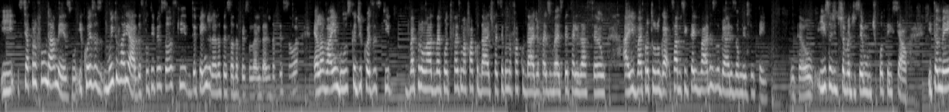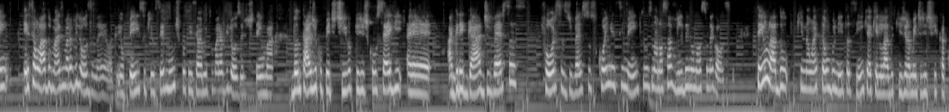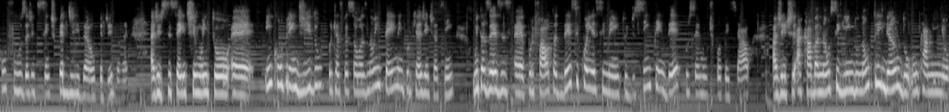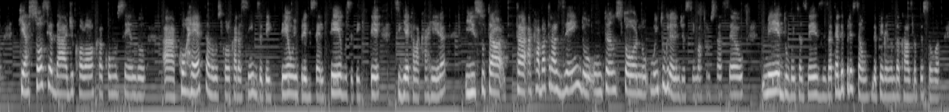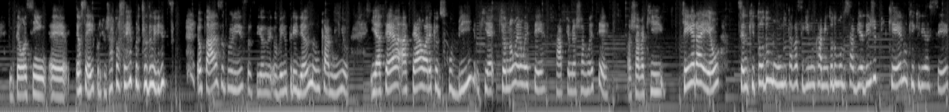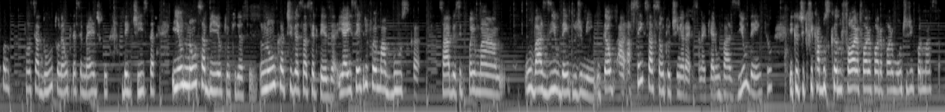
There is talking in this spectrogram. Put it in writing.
e se aprofundar mesmo. E coisas muito variadas. Então, tem pessoas que, depende né, da pessoa, da personalidade da pessoa, ela vai em busca de coisas que vai para um lado, vai para outro, faz uma faculdade, faz segunda faculdade, faz uma especialização, aí vai para outro lugar. Sabe assim, tem vários lugares ao mesmo tempo. Então, isso a gente chama de ser multipotencial. E também esse é o lado mais maravilhoso, né? Eu penso que o ser multipotencial é muito maravilhoso. A gente tem uma vantagem competitiva porque a gente consegue é, agregar diversas forças, diversos conhecimentos na nossa vida e no nosso negócio. Tem o lado que não é tão bonito assim, que é aquele lado que geralmente a gente fica confusa, a gente se sente perdida ou perdida, né? A gente se sente muito é, incompreendido porque as pessoas não entendem por que a gente é assim muitas vezes é, por falta desse conhecimento de se entender por ser multipotencial, a gente acaba não seguindo, não trilhando um caminho que a sociedade coloca como sendo a correta, vamos colocar assim, você tem que ter um emprego CLT, você tem que ter seguir aquela carreira, e isso tra tra acaba trazendo um transtorno muito grande, assim, uma frustração, medo, muitas vezes, até depressão, dependendo do caso da pessoa. Então, assim, é, eu sei, porque eu já passei por tudo isso. Eu passo por isso, assim, eu, eu venho trilhando um caminho e até, até a hora que eu descobri que, é, que eu não era um ET, tá? Porque eu me achava um ET. Eu achava que quem era eu, sendo que todo mundo estava seguindo um caminho, todo mundo sabia desde pequeno o que queria ser quando fosse adulto, né? Um queria ser médico, dentista, e eu não sabia o que eu queria ser. Eu nunca tive essa certeza. E aí sempre foi uma busca, sabe? Sempre foi uma um vazio dentro de mim. Então, a, a, sensação que eu tinha era essa, né? Que era um vazio dentro e que eu tinha que ficar buscando fora, fora, fora, fora um monte de informação.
